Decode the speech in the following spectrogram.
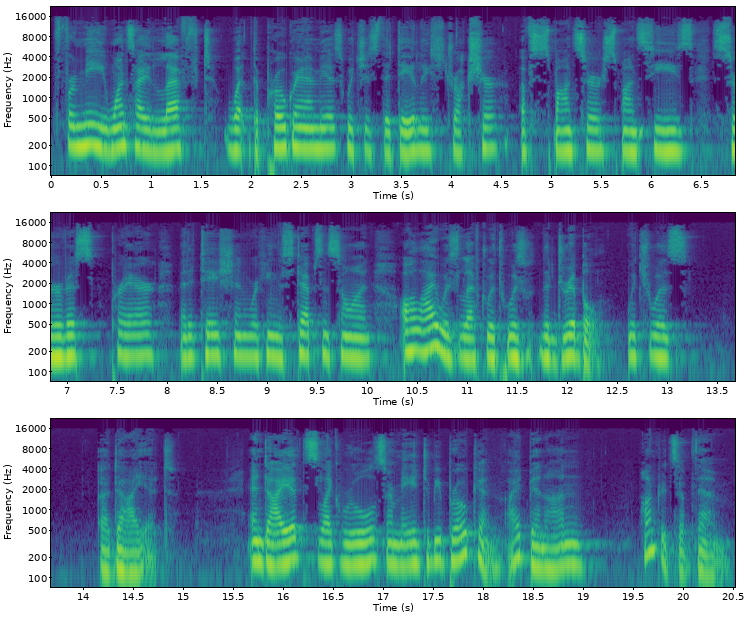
for me, once I left what the program is, which is the daily structure of sponsor, sponsees, service, prayer, meditation, working the steps, and so on, all I was left with was the dribble, which was a diet. And diets, like rules, are made to be broken. I'd been on hundreds of them.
